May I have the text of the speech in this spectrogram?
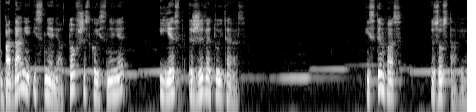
Badanie istnienia, to wszystko istnieje i jest żywe tu i teraz. I z tym Was zostawię.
